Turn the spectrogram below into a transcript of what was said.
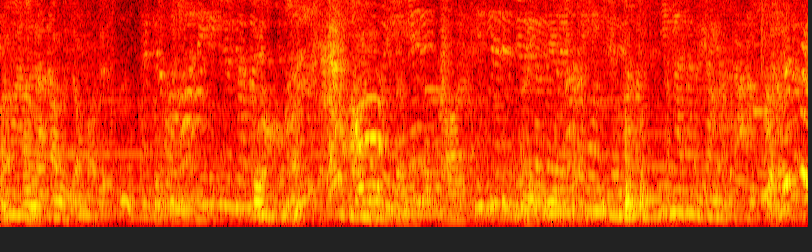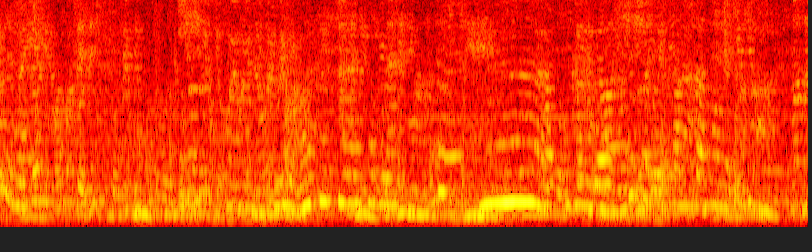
あのあのちゃん。までさ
